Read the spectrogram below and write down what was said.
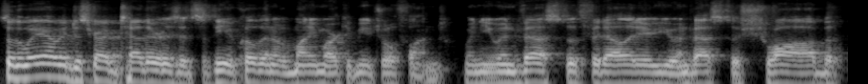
So the way I would describe Tether is it's the equivalent of a money market mutual fund. When you invest with Fidelity or you invest with Schwab,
